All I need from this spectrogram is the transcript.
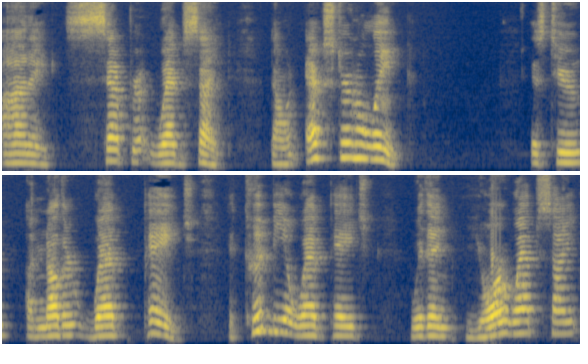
on a separate website. Now, an external link is to another web page. It could be a web page within your website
